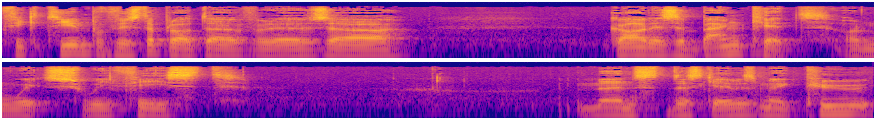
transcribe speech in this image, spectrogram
fikk tyn på første plate, for det sa God is a banquet on which we feast. Mens det skrives med Q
